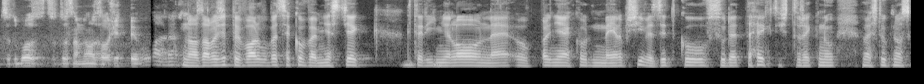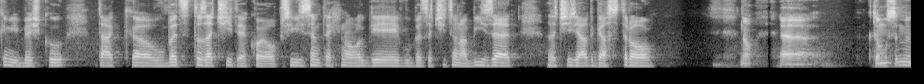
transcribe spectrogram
co to, bylo, co to znamenalo založit pivovar? No založit pivovar vůbec jako ve městě, který mělo ne úplně jako nejlepší vizitku v Sudetech, když to řeknu ve Štuknovském výběžku, tak eh, vůbec to začít, jako jo, přivízt sem technologii, vůbec začít to nabízet, začít dělat gastro. No, eh, k tomu se mi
